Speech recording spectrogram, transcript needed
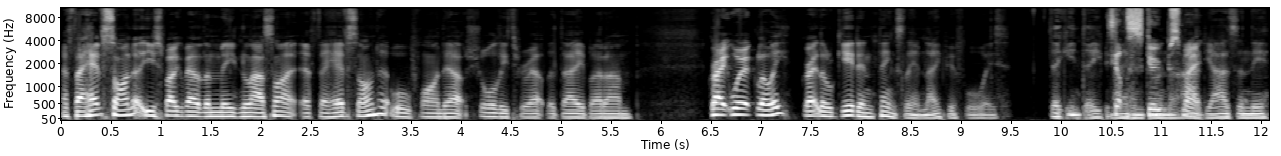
if they have signed it, you spoke about it at the meeting last night. If they have signed it, we'll find out surely throughout the day. But um, great work, Louis. Great little get. And thanks, Liam Napier, for always digging deep. He's got mate, scoops, the mate. yards in there.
